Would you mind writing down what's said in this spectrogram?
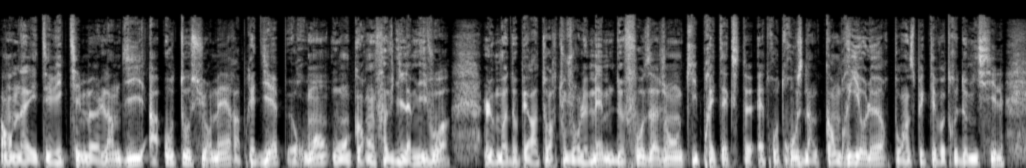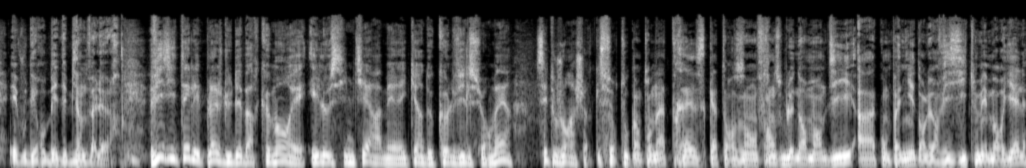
en a été victime lundi à Auto-sur-Mer, après Dieppe, Rouen ou encore en la mi-voix. Le mode opératoire toujours le même de faux agents qui prétextent être aux trousses d'un cambrioleur pour inspecter votre domicile et vous dérober des biens de valeur. Visiter les plages du débarquement et, et le cimetière américain de Colville-sur-Mer, c'est toujours un choc. Surtout quand on a 13-14 ans. France Bleu Normandie a accompagné dans leur visite mémorielle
